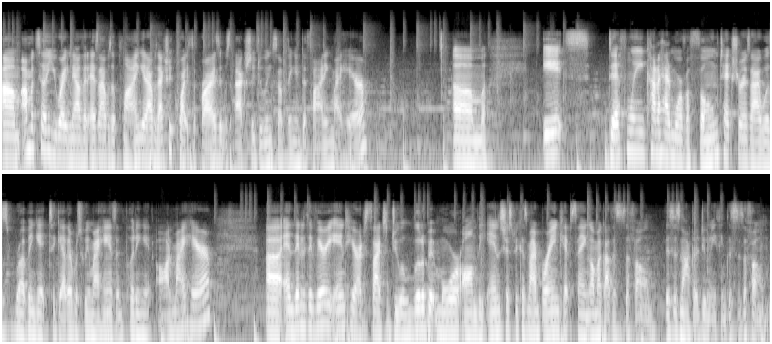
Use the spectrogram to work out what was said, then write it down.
Um, I'm gonna tell you right now that as I was applying it, I was actually quite surprised. It was actually doing something and defining my hair. Um, it definitely kind of had more of a foam texture as I was rubbing it together between my hands and putting it on my hair. Uh, and then at the very end here, I decided to do a little bit more on the ends just because my brain kept saying, oh my God, this is a foam. This is not going to do anything. This is a foam.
